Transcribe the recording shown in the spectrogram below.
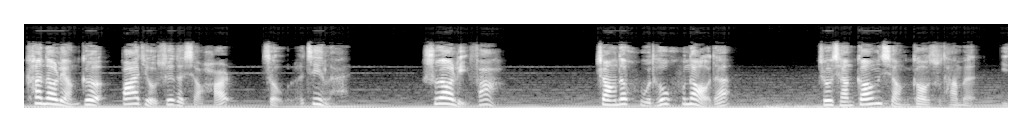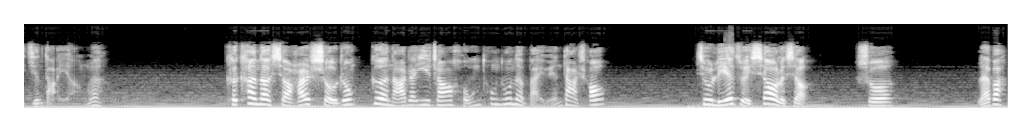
看到两个八九岁的小孩走了进来，说要理发，长得虎头虎脑的。周强刚想告诉他们已经打烊了，可看到小孩手中各拿着一张红彤彤的百元大钞，就咧嘴笑了笑，说：“来吧，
